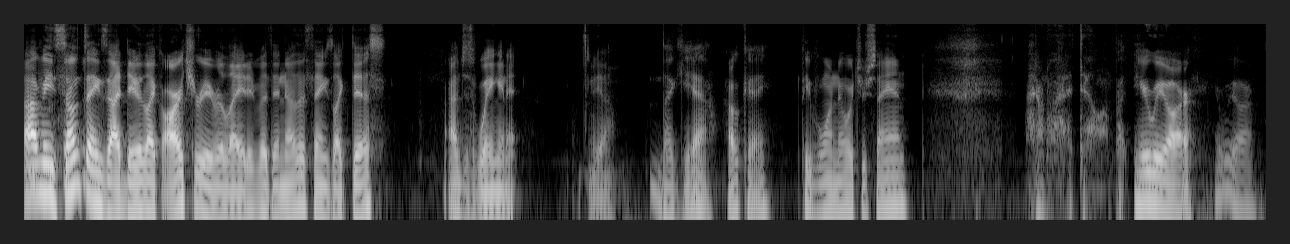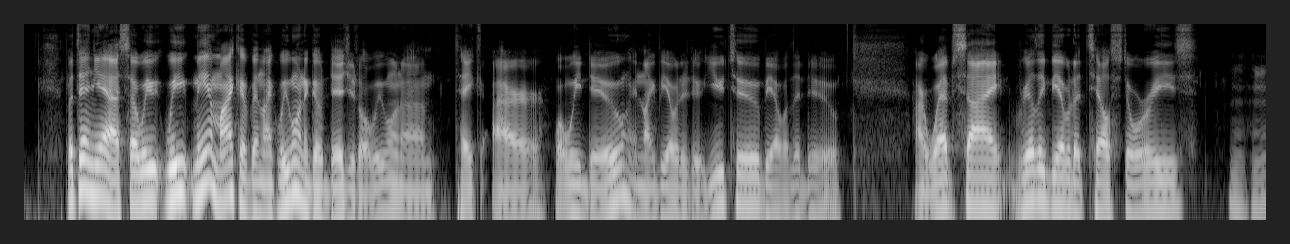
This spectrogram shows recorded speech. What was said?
I mean, some things I do like archery related, but then other things like this, I'm just winging it. Yeah. Like, yeah, okay. People want to know what you're saying. I don't know how to tell them, but here we are. Here we are. But then, yeah, so we, we, me and Mike have been like, we want to go digital. We want to take our, what we do and like be able to do YouTube, be able to do our website, really be able to tell stories, Mm-hmm.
